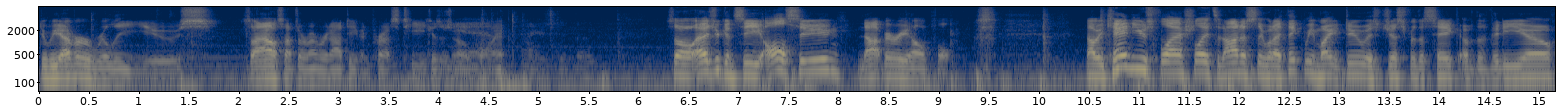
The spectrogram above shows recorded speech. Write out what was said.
Do we ever really use? So I also have to remember not to even press T because there's no yeah, point. I just did that. So as you can see, all seeing, not very helpful. now we can use flashlights, and honestly, what I think we might do is just for the sake of the video,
